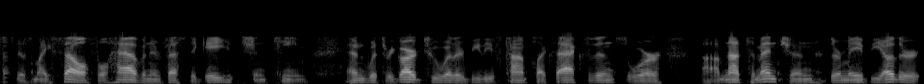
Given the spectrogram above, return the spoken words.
such as myself will have an investigation team. And with regard to whether it be these complex accidents or um, not to mention, there may be other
